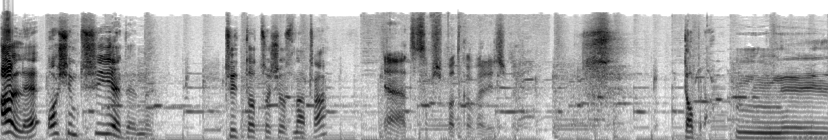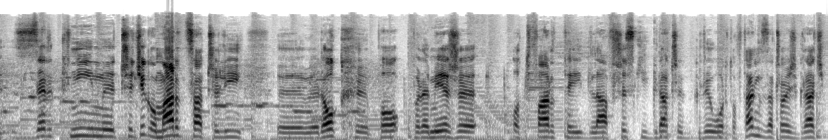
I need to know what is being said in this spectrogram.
Ale 831, czy to coś oznacza? Nie, to są przypadkowe liczby. Dobra. Mm, y, Zerknijmy 3 marca, czyli y, rok po premierze otwartej dla wszystkich graczy gry World of Tanks. Zacząłeś grać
